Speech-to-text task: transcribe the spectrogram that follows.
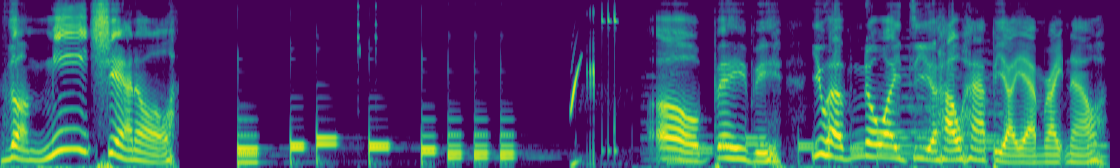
The Mii channel. Oh, baby, you have no idea how happy I am right now.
